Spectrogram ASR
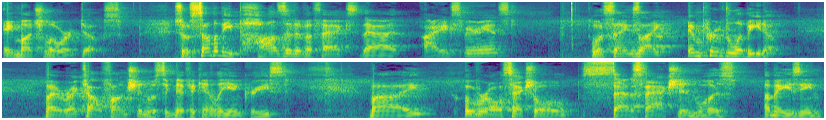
a much lower dose. So some of the positive effects that I experienced was things like improved libido. My erectile function was significantly increased. My overall sexual satisfaction was amazing.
